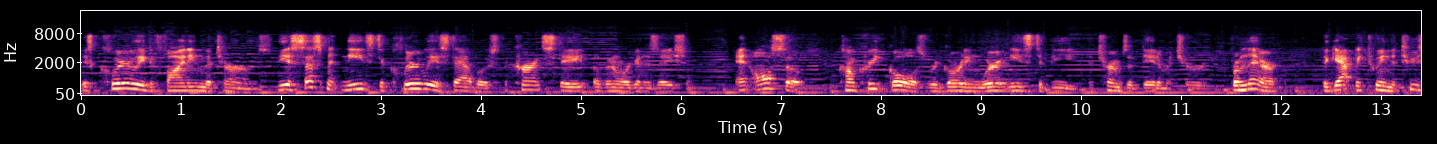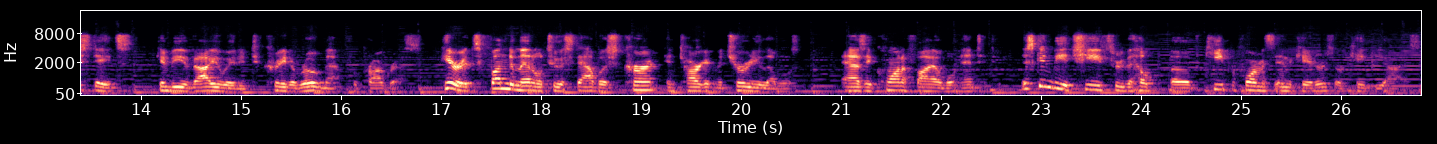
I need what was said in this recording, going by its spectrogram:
is clearly defining the terms. The assessment needs to clearly establish the current state of an organization and also concrete goals regarding where it needs to be in terms of data maturity. From there, the gap between the two states can be evaluated to create a roadmap for progress. Here, it's fundamental to establish current and target maturity levels as a quantifiable entity. This can be achieved through the help of key performance indicators or KPIs.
